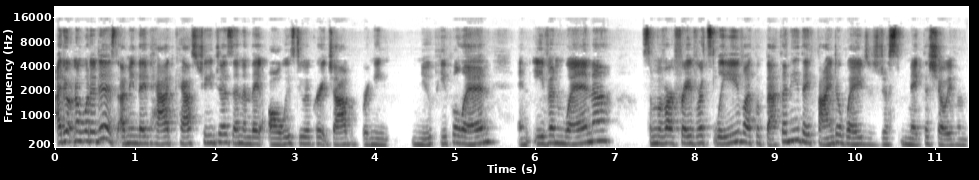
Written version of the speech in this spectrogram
I don't know what it is. I mean, they've had cast changes and then they always do a great job of bringing new people in. And even when some of our favorites leave, like with Bethany, they find a way to just make the show even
